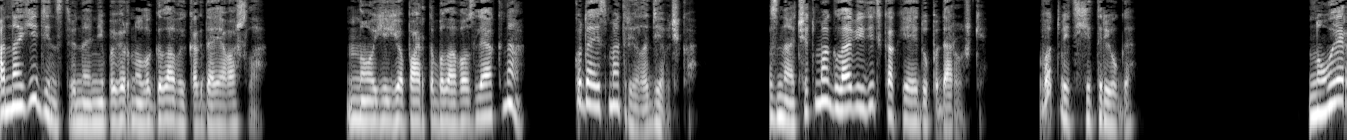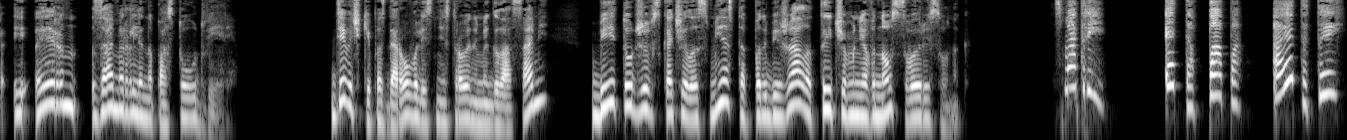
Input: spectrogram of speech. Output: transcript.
Она единственная не повернула головы, когда я вошла. Но ее парта была возле окна, куда и смотрела девочка. Значит, могла видеть, как я иду по дорожке. Вот ведь хитрюга. Нуэр и Эйрон замерли на посту у двери. Девочки поздоровались нестройными голосами, Би тут же вскочила с места, подбежала, тыча мне в нос свой рисунок. «Смотри, это папа, а это Тей.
